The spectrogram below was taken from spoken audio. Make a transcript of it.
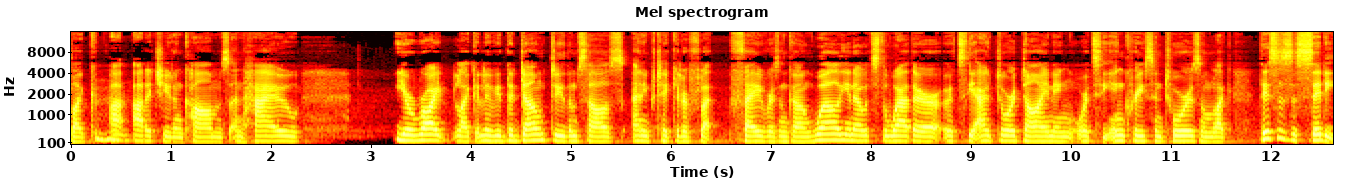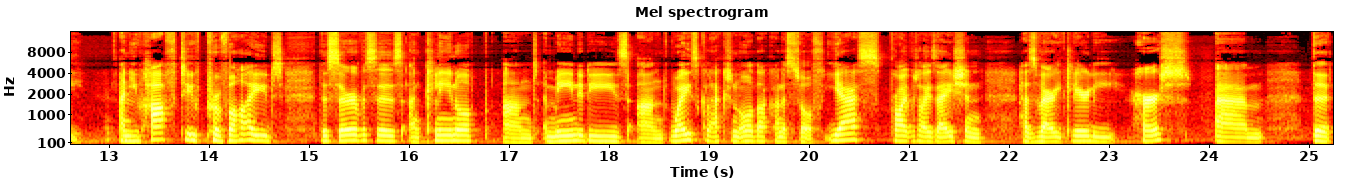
like mm-hmm. a- attitude and comms and how you're right, like Olivia, they don't do themselves any particular fl- favors and going, well, you know, it's the weather, it's the outdoor dining, or it's the increase in tourism. Like, this is a city, and you have to provide the services and clean up and amenities and waste collection, all that kind of stuff. Yes, privatization has very clearly hurt. Um, the,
